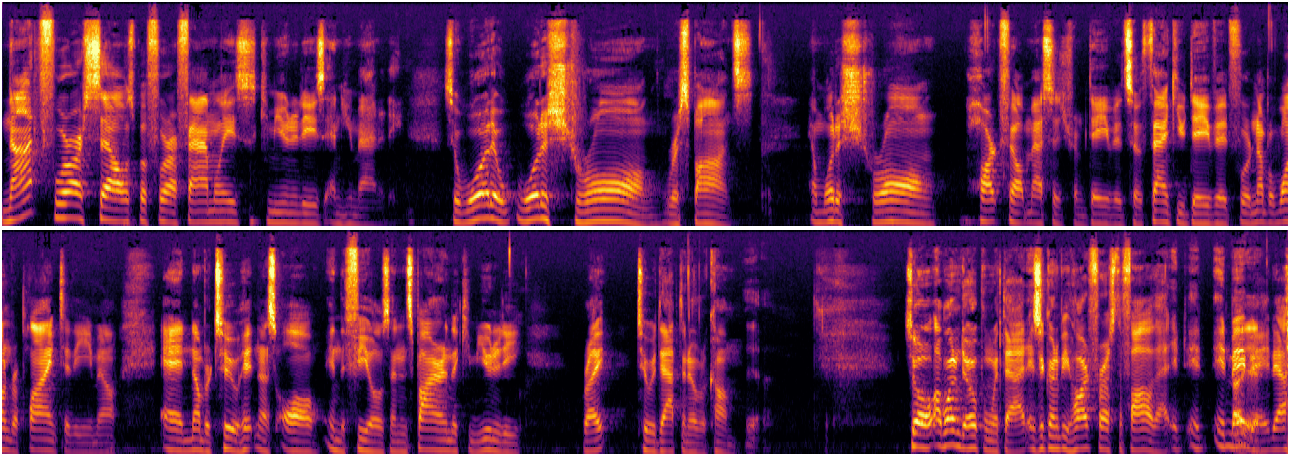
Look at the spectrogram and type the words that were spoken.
Not for ourselves, but for our families, communities, and humanity. So what a what a strong response and what a strong heartfelt message from David. So thank you, David, for number one, replying to the email, and number two, hitting us all in the fields and inspiring the community, right, to adapt and overcome. Yeah. So I wanted to open with that. Is it going to be hard for us to follow that? It, it, it may Oh, be. Yeah,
